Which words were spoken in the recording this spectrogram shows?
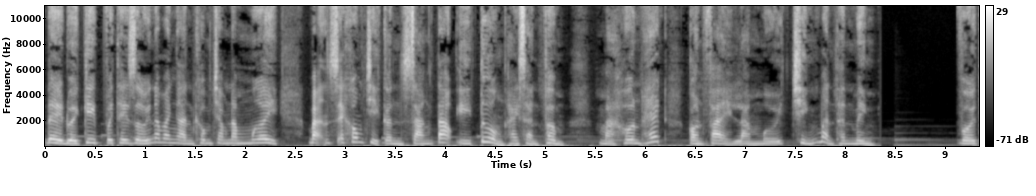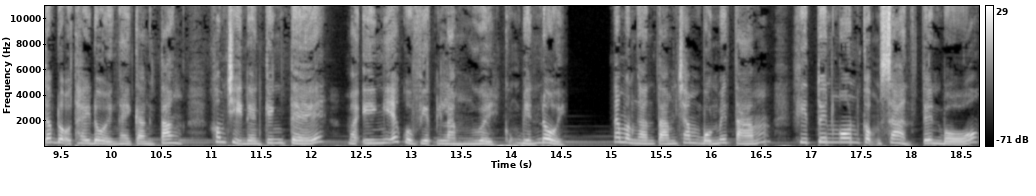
Để đuổi kịp với thế giới năm 2050, bạn sẽ không chỉ cần sáng tạo ý tưởng hay sản phẩm, mà hơn hết còn phải làm mới chính bản thân mình. Với tốc độ thay đổi ngày càng tăng, không chỉ nền kinh tế mà ý nghĩa của việc làm người cũng biến đổi. Năm 1848, khi tuyên ngôn Cộng sản tuyên bố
